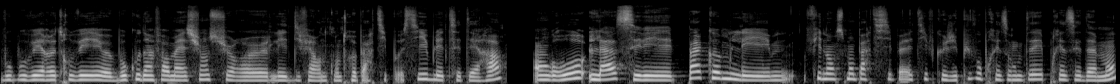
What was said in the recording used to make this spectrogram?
vous pouvez retrouver euh, beaucoup d'informations sur euh, les différentes contreparties possibles, etc. En gros, là, c'est pas comme les financements participatifs que j'ai pu vous présenter précédemment,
